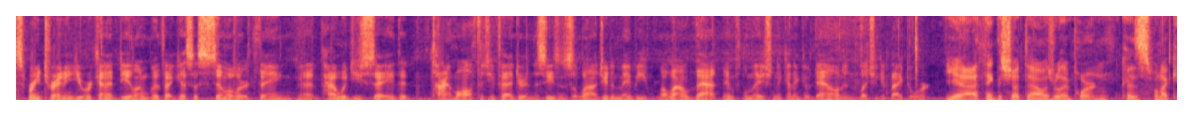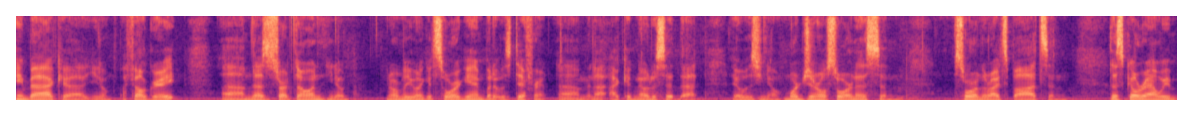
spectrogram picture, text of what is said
Spring training, you were kind of dealing with, I guess, a similar thing. Uh, how would you say that time off that you've had during the seasons allowed you to maybe allow that inflammation to kind of go down and let you get back to work? Yeah, I think the shutdown was really important because when I came back, uh, you know, I felt great. Um, then as I started throwing, you know, normally you want to get sore again, but it was different, um, and I, I, could notice it that it was you know more general soreness and sore in the right spots. And this go around, we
